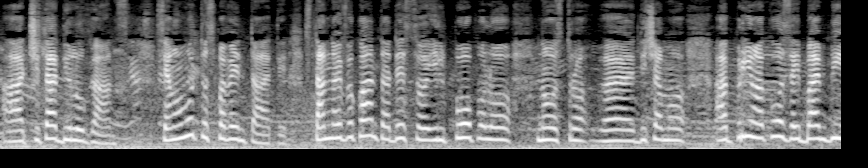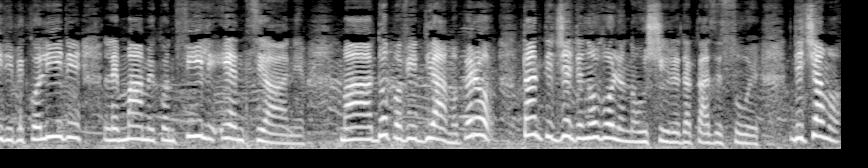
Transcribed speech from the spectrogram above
a città di Lugansk. Siamo molto spaventati. Stanno evacuando adesso il popolo nostro, eh, diciamo, a prima cosa i bambini piccolini, le mamme con figli e anziani. Ma dopo vediamo, però tante gente non vogliono uscire da case sue. Diciamo,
